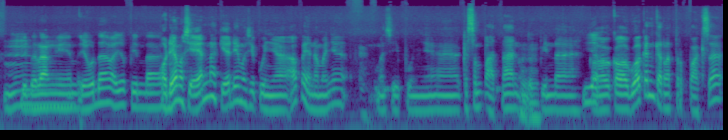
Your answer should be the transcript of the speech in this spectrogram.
Hmm. dibilangin ya udah ayo pindah. Oh dia masih enak ya dia masih punya apa ya namanya masih punya kesempatan Hmm. untuk pindah. Iya. Kalau kalau gua kan karena terpaksa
